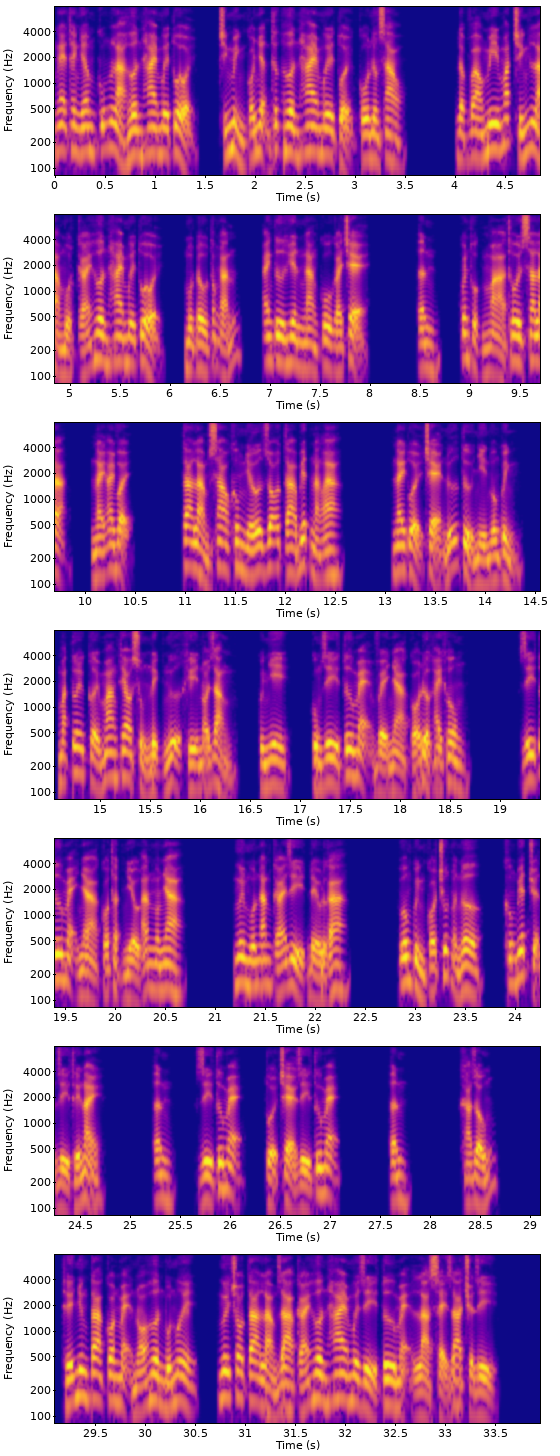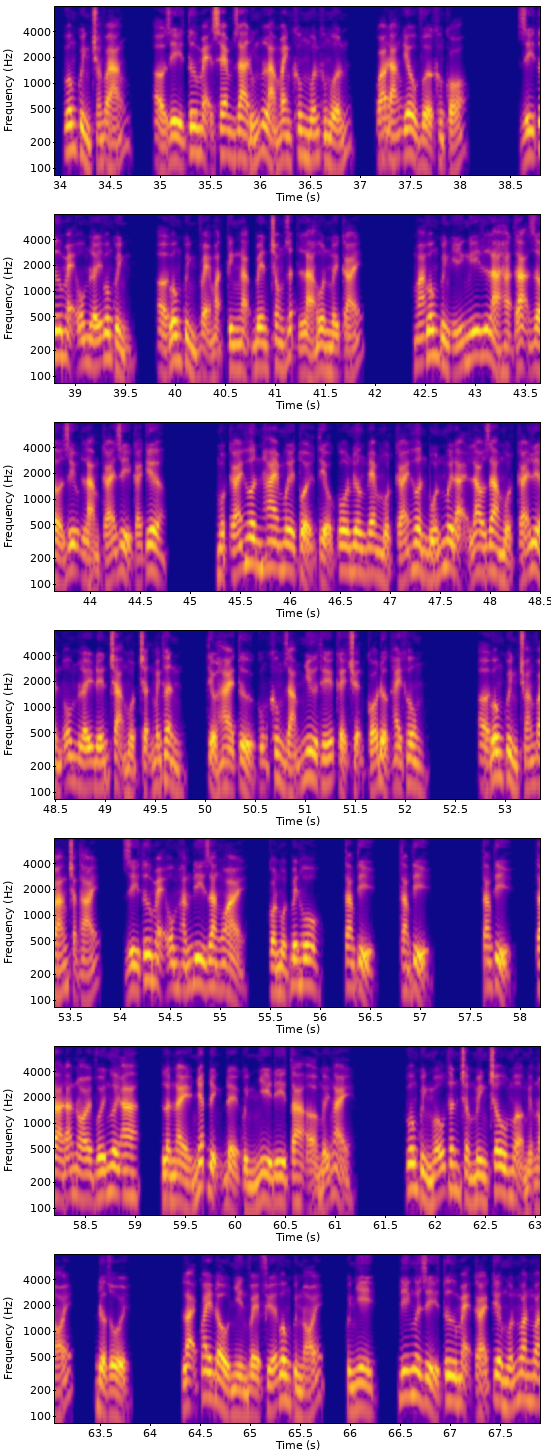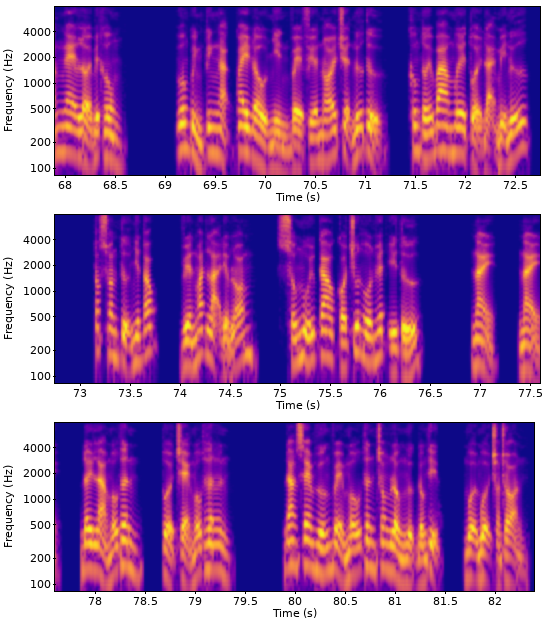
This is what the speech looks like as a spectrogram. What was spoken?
nghe thanh âm cũng là hơn hai mươi tuổi, chính mình có nhận thức hơn hai mươi tuổi cô nương sao? Đập vào mi mắt chính là một cái hơn hai mươi tuổi, một đầu tóc ngắn, anh tư hiên ngang cô gái trẻ. Ân, quen thuộc mà thôi xa lạ, này ai vậy? Ta làm sao không nhớ rõ ta biết nàng a? Nay tuổi trẻ nữ tử nhìn vương quỳnh, mặt tươi cười mang theo sủng nịch ngự khí nói rằng, quỳnh nhi, cùng dì tư mẹ về nhà có được hay không? Dì tư mẹ nhà có thật nhiều ăn ngon nha. Ngươi muốn ăn cái gì đều được a. Vương quỳnh có chút ngẩn ngơ, không biết chuyện gì thế này. Ân, dì tư mẹ, tuổi trẻ dì tư mẹ. Ân, khá giống thế nhưng ta con mẹ nó hơn bốn mươi, ngươi cho ta làm ra cái hơn hai mươi gì tư mẹ là xảy ra chuyện gì? Vương quỳnh choáng váng, ở gì tư mẹ xem ra đúng là manh không muốn không muốn, quá đáng yêu vừa không có. Dì tư mẹ ôm lấy vương quỳnh, ở vương quỳnh vẻ mặt kinh ngạc bên trong rất là hôn mấy cái. Mà vương quỳnh ý nghĩ là hạt tạ giờ dịu làm cái gì cái kia? Một cái hơn hai mươi tuổi tiểu cô nương đem một cái hơn bốn mươi đại lao ra một cái liền ôm lấy đến chạm một trận manh thân, tiểu hài tử cũng không dám như thế kể chuyện có được hay không. Ở vương quỳnh choáng váng trạng thái dì tư mẹ ôm hắn đi ra ngoài, còn một bên hô, tam tỷ tam tỷ tam tỷ ta đã nói với ngươi a, lần này nhất định để quỳnh nhi đi ta ở mấy ngày. Vương quỳnh mẫu thân trầm minh châu mở miệng nói, được rồi. Lại quay đầu nhìn về phía vương quỳnh nói, quỳnh nhi, đi ngươi gì tư mẹ cái kia muốn ngoan ngoãn nghe lời biết không? Vương quỳnh kinh ngạc quay đầu nhìn về phía nói chuyện nữ tử, không tới ba mươi tuổi đại mỹ nữ. Tóc xoăn tự nhiên tóc viên mắt lại điểm lõm, sống mũi cao có chút hôn huyết ý tứ. Này này, đây là mẫu thân, tuổi trẻ mẫu thân. Đang xem hướng về mẫu thân trong lồng ngực đống thịt, muội muội tròn tròn.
